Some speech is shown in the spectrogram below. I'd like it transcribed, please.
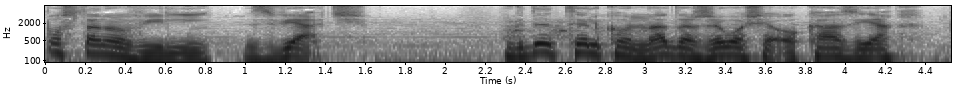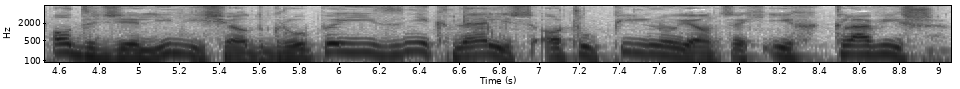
postanowili zwiać. Gdy tylko nadarzyła się okazja, oddzielili się od grupy i zniknęli z oczu pilnujących ich klawisze.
